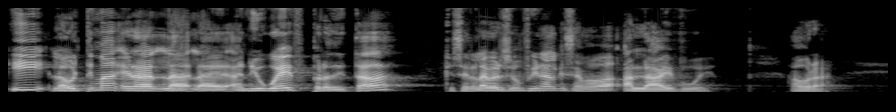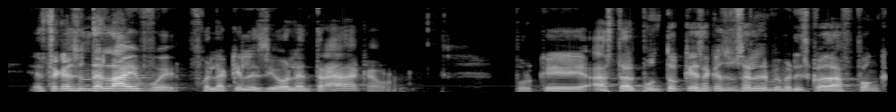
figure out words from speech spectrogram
Y la última era la, la A New Wave, pero editada. Que sería la versión final que se llamaba Alive, güey. Ahora, esta canción de Alive, güey, fue la que les dio la entrada, cabrón. Porque hasta el punto que esa canción sale en el primer disco de Daft Punk.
